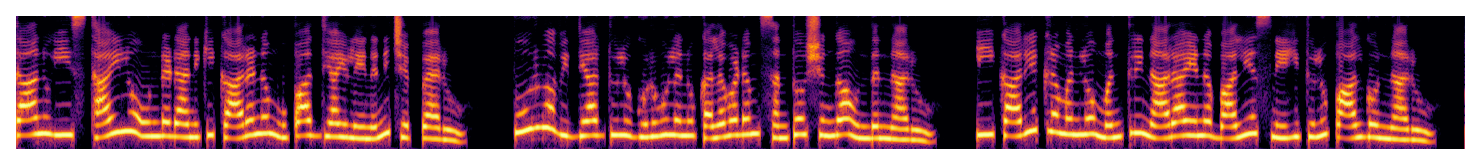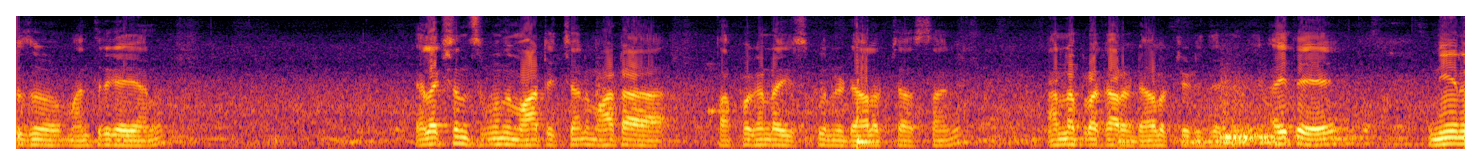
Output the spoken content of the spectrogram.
తాను ఈ స్థాయిలో ఉండడానికి కారణం ఉపాధ్యాయులేనని చెప్పారు. పూర్వ విద్యార్థులు గురువులను కలవడం సంతోషంగా ఉందన్నారు. ఈ కార్యక్రమంలో మంత్రి నారాయణ బాల్య స్నేహితులు పాల్గొన్నారు. మంత్రిగా అయ్యాను ఎలక్షన్స్ ముందు మాట ఇచ్చాను. మాట తప్పకుండా ఈ స్కూల్ని డెవలప్ చేస్తాను అన్న ప్రకారం డెవలప్ చేయడం జరిగింది. అయితే నేను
